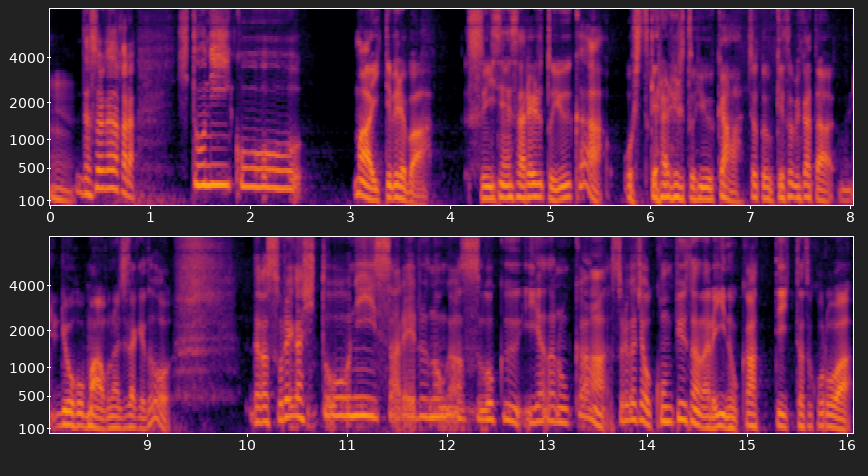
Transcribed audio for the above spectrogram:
う。うん。でそれがだから人にこうまあ言ってみれば推薦されるというか押し付けられるというかちょっと受け止め方両方まあ同じだけどだからそれが人にされるのがすごく嫌なのかそれがじゃあコンピューターならいいのかっていったところは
